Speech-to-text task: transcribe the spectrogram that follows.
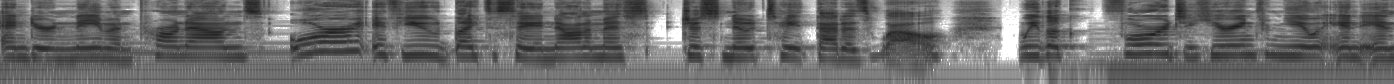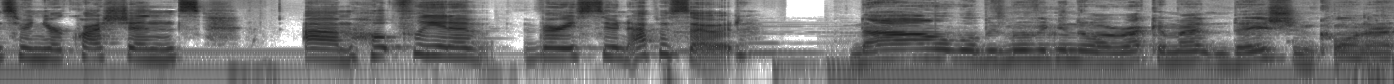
and your name and pronouns, or if you'd like to say anonymous, just notate that as well. We look forward to hearing from you and answering your questions, um, hopefully in a very soon episode. Now we'll be moving into our recommendation corner,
